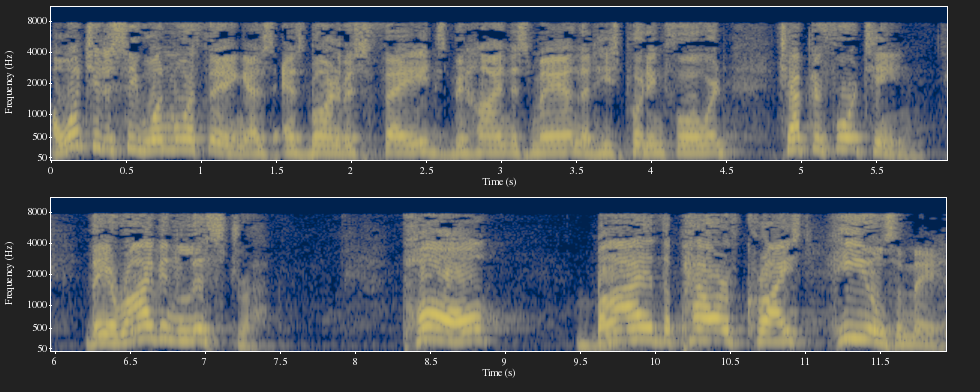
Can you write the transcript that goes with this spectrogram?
I want you to see one more thing as, as Barnabas fades behind this man that he's putting forward. Chapter 14. They arrive in Lystra. Paul, by the power of Christ, heals a man.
